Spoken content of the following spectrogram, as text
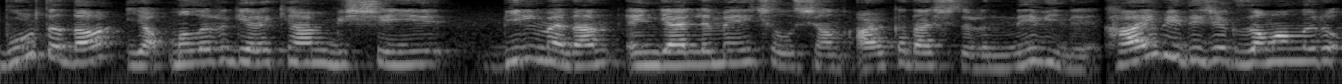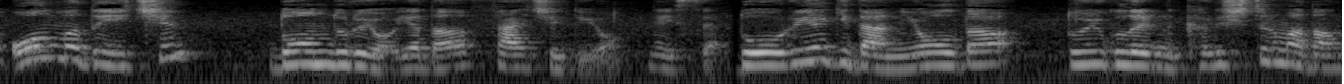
Burada da yapmaları gereken bir şeyi bilmeden engellemeye çalışan arkadaşların Neville'i kaybedecek zamanları olmadığı için donduruyor ya da felç ediyor. Neyse. Doğruya giden yolda duygularını karıştırmadan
